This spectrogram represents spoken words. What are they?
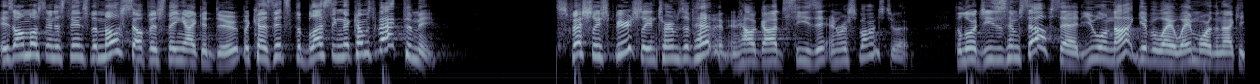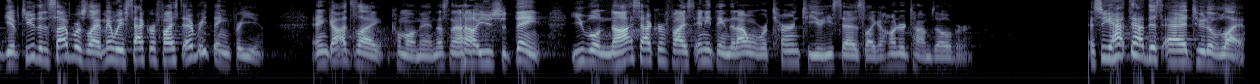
is almost, in a sense, the most selfish thing I can do because it's the blessing that comes back to me, especially spiritually in terms of heaven and how God sees it and responds to it. The Lord Jesus himself said, You will not give away way more than I could give to you. The disciples were like, Man, we've sacrificed everything for you. And God's like, Come on, man, that's not how you should think. You will not sacrifice anything that I won't return to you, he says, like a hundred times over. And so you have to have this attitude of life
